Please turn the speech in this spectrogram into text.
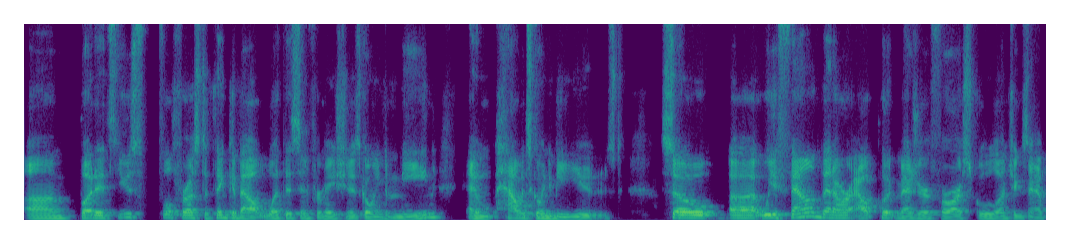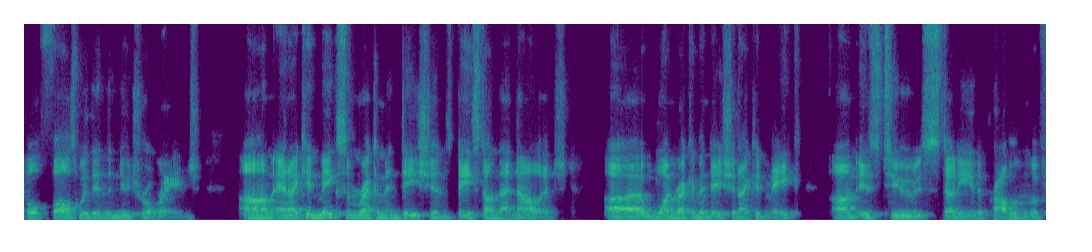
um, but it's useful for us to think about what this information is going to mean and how it's going to be used. So uh, we found that our output measure for our school lunch example falls within the neutral range. Um, and I can make some recommendations based on that knowledge. Uh, one recommendation I could make um, is to study the problem of,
